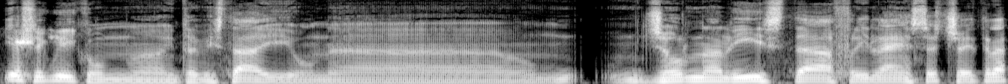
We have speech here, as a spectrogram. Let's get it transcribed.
io seguì con, intervistai un, uh, un, giornalista freelance, eccetera,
